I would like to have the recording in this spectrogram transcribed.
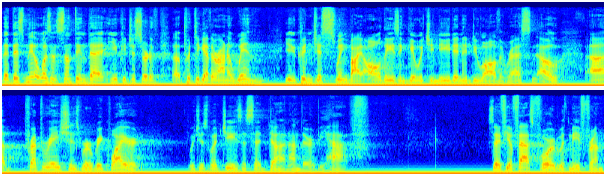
that this meal wasn't something that you could just sort of uh, put together on a whim. You couldn't just swing by Aldi's and get what you needed and do all the rest. No, uh, preparations were required, which is what Jesus had done on their behalf. So if you fast forward with me from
